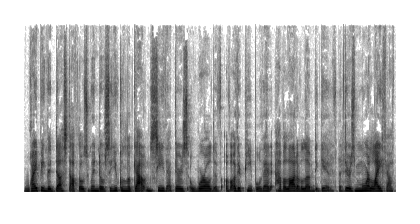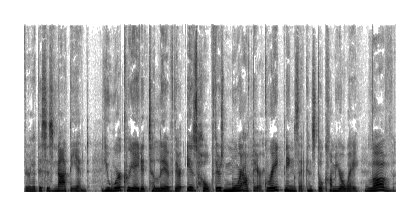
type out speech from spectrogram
wiping the dust off those windows so you can look out and see that there's a world of, of other people that have a lot of love to give, that there's more life out there, that this is not the end. You were created to live. There is hope. There's more out there. Great things that can still come your way. Love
